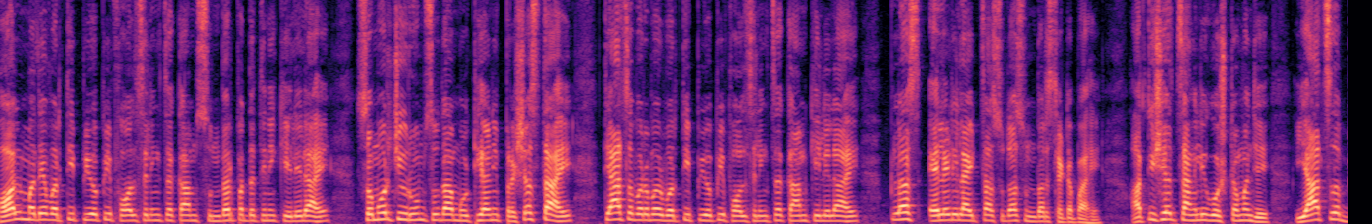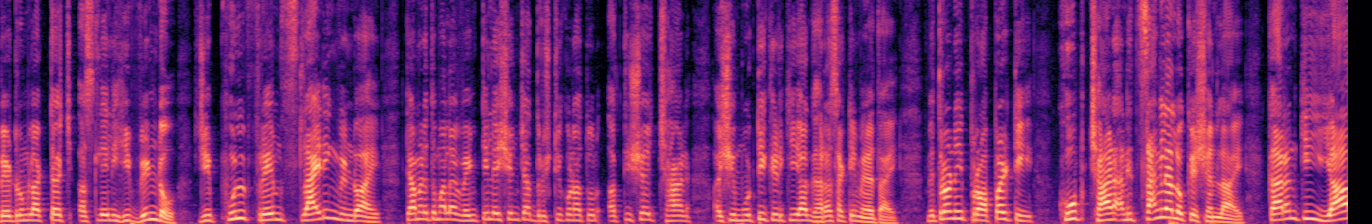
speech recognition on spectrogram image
हॉलमध्ये वरती पी ओ पी फॉल सिलिंगचं काम सुंदर पद्धतीने केलेलं आहे. समोरची रूमसुद्धा मोठी आणि प्रशस्त आहे. त्याचबरोबर वरती पी ओ पी फॉल सिलिंगचं काम केलेलं आहे. प्लस एल ई डी लाईटचा सुद्धा सुंदर सेटअप आहे. अतिशय चांगली गोष्ट म्हणजे याच बेडरूमला टच असलेली ही विंडो जी फुल फ्रेम स्लायडिंग विंडो आहे त्यामुळे तुम्हाला व्हेंटिलेशनच्या दृष्टिकोनातून अतिशय छान अशी मोठी खिडकी या घरासाठी मिळत आहे. मित्रांनो ही प्रॉपर्टी खूप छान आणि चांगल्या लोकेशनला आहे. कारण की या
